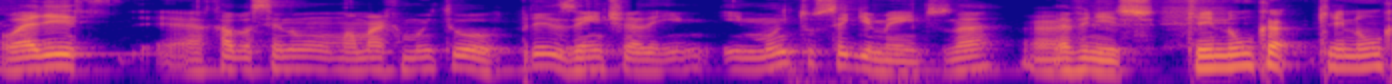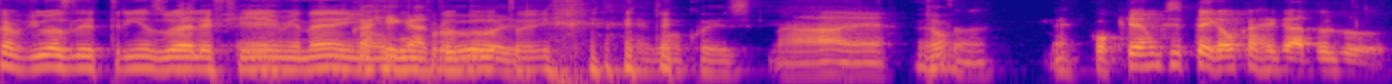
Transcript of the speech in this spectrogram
O L é, acaba sendo uma marca muito presente em, em muitos segmentos, né? É. né, Vinícius? Quem nunca, quem nunca viu as letrinhas do LFM, é, né? Um em carregador, algum produto aí. alguma coisa. ah, é. Então, então é, qualquer um que pegar o carregador do,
